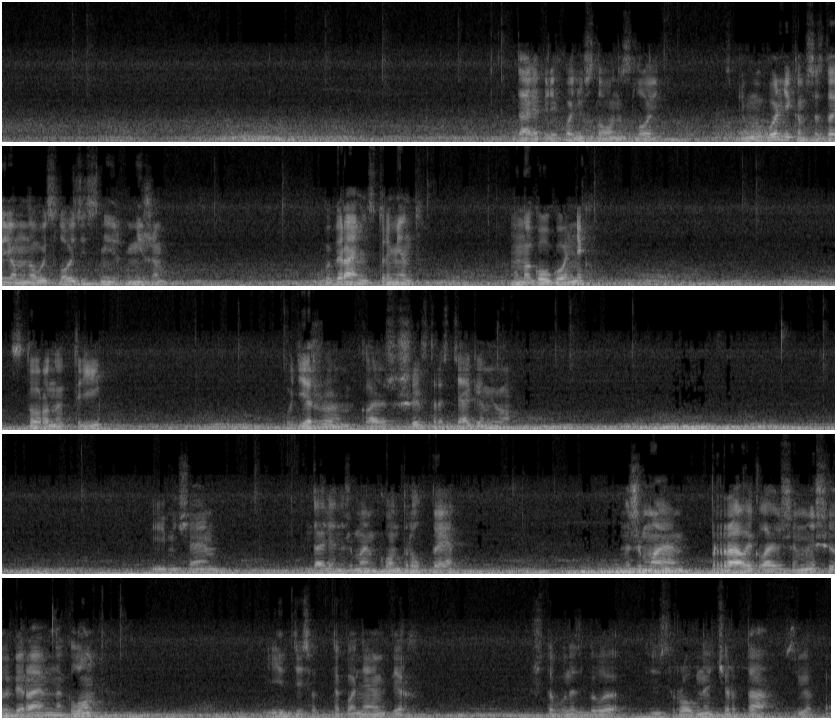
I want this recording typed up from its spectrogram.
Далее переходим снова на слой с прямоугольником. Создаем новый слой здесь ни ниже. Выбираем инструмент многоугольник. Стороны 3. Удерживаем клавишу Shift, растягиваем его. Перемещаем. Далее нажимаем Ctrl-T. Нажимаем правой клавишей мыши, выбираем наклон. И здесь вот наклоняем вверх. Чтобы у нас была здесь ровная черта сверху.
